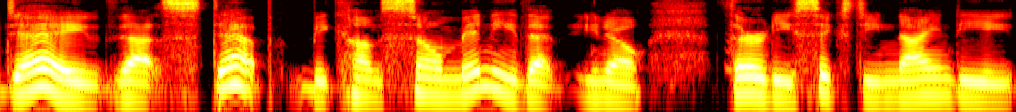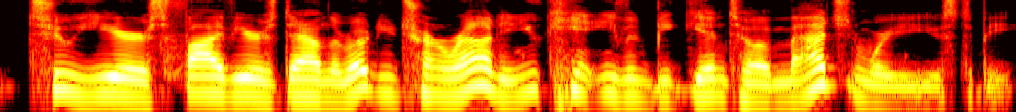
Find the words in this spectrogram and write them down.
day that step becomes so many that, you know, 30, 60, 90, two years, five years down the road, you turn around and you can't even begin to imagine where you used to be.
